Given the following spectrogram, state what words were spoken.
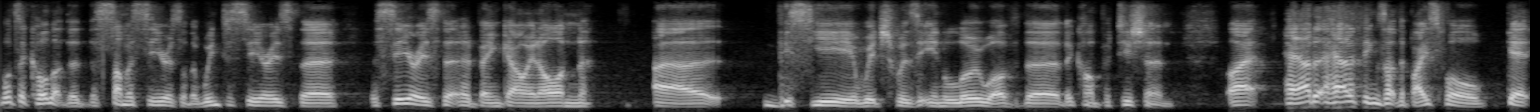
what's it called? Like the, the summer series or the winter series, the the series that had been going on uh, this year, which was in lieu of the the competition. Like how do how do things like the baseball get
